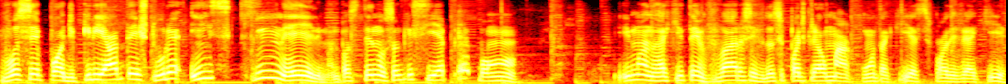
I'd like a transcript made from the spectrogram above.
Você pode criar textura e skin nele, mano. Pra você ter noção que esse app é bom. E, mano, aqui tem vários servidores. Você pode criar uma conta aqui, vocês podem ver aqui.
